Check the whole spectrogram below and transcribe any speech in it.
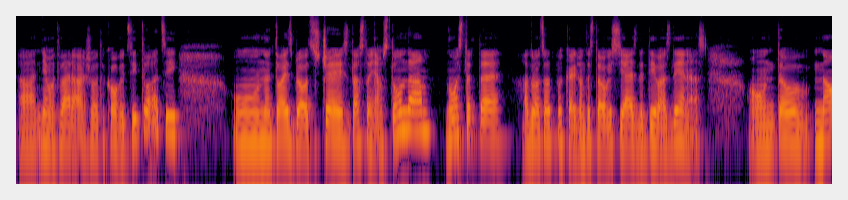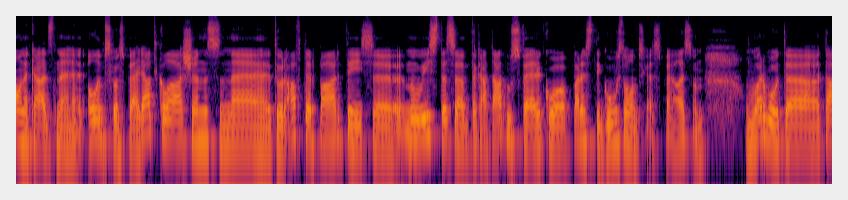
ņemot vērā šo Covid situāciju. Un tu aizbrauc uz 48 stundām, nostartē, atbrauc atpakaļ, un tas tev viss jāizdara divās dienās. Un tev nav nekādas ne olimpisko spēļu atklāšanas, ne tur afterpartijas. Eh, nu, viss tas eh, tā, kā, tā atmosfēra, ko parasti gūst Olimpiskajās spēlēs. Un, un varbūt eh, tā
